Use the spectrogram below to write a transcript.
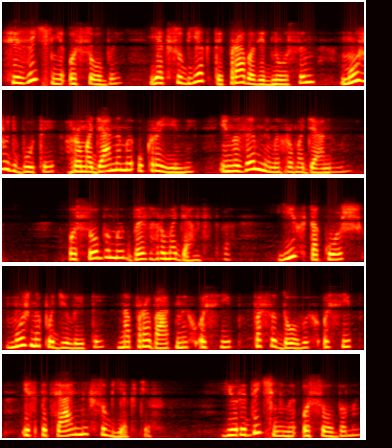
Фізичні особи як суб'єкти правовідносин можуть бути громадянами України, іноземними громадянами, особами без громадянства. Їх також можна поділити на приватних осіб, посадових осіб і спеціальних суб'єктів. Юридичними особами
